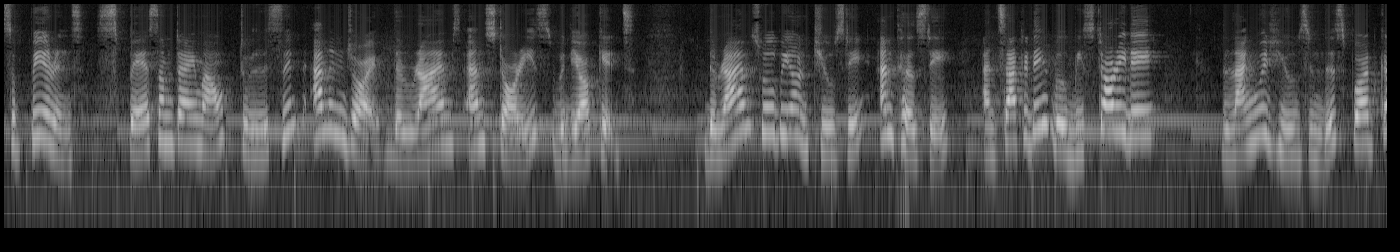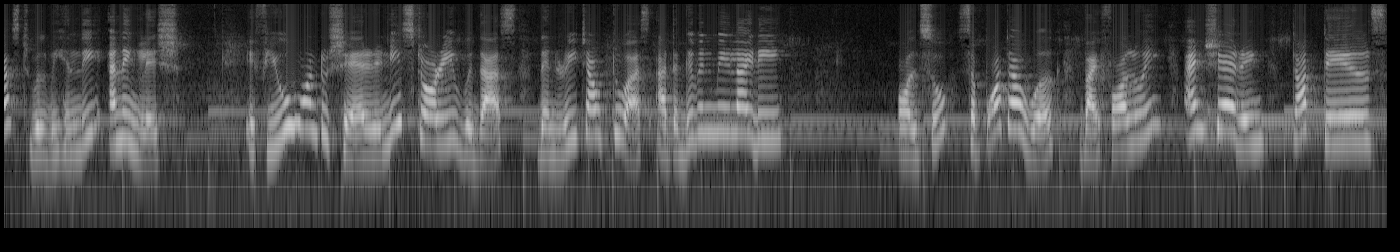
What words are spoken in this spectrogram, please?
So, parents, spare some time out to listen and enjoy the rhymes and stories with your kids. The rhymes will be on Tuesday and Thursday, and Saturday will be story day. The language used in this podcast will be Hindi and English. If you want to share any story with us, then reach out to us at a given mail ID. Also, support our work by following and sharing Tot Tales.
